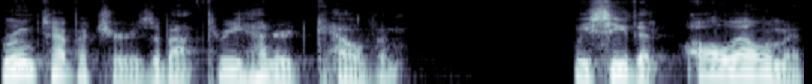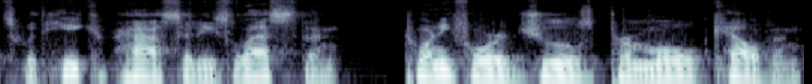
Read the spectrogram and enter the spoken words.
Room temperature is about 300 Kelvin. We see that all elements with heat capacities less than 24 joules per mole Kelvin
